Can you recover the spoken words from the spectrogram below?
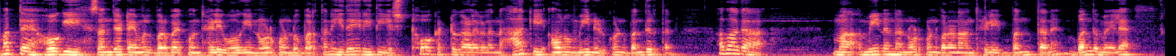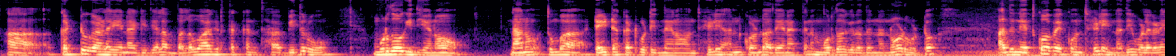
ಮತ್ತೆ ಹೋಗಿ ಸಂಜೆ ಟೈಮಲ್ಲಿ ಬರಬೇಕು ಅಂತ ಹೇಳಿ ಹೋಗಿ ನೋಡಿಕೊಂಡು ಬರ್ತಾನೆ. ಇದೇ ರೀತಿ ಎಷ್ಟೋ ಕಟ್ಟುಗಾಳಗಳನ್ನು ಹಾಕಿ ಅವನು ಮೀನು ಹಿಡ್ಕೊಂಡು ಬಂದಿರ್ತಾನೆ. ಅವಾಗ ಮ ಮೀನನ್ನು ನೋಡ್ಕೊಂಡು ಬರೋಣ ಅಂತ ಹೇಳಿ ಬಂತಾನೆ. ಬಂದ ಮೇಲೆ ಆ ಕಟ್ಟುಗಳ ಏನಾಗಿದೆಯಲ್ಲ, ಬಲವಾಗಿರ್ತಕ್ಕಂತಹ ಬಿದಿರು ಮುರಿದೋಗಿದೆಯೇನೋ, ನಾನು ತುಂಬ ಟೈಟಾಗಿ ಕಟ್ಬಿಟ್ಟಿದ್ದೇನೋ ಅಂತ ಹೇಳಿ ಅಂದ್ಕೊಂಡು ಅದೇನಾಗ್ತಾನೆ, ಮುರಿದೋಗಿರೋದನ್ನು ನೋಡ್ಬಿಟ್ಟು ಅದನ್ನ ಎತ್ಕೋಬೇಕು ಅಂತ ಹೇಳಿ ನದಿ ಒಳಗಡೆ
